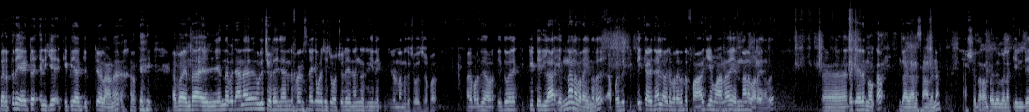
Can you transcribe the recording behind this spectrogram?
ബർത്ത്ഡേ ആയിട്ട് എനിക്ക് കിട്ടിയ ഗിഫ്റ്റുകളാണ്. ഓക്കെ അപ്പോൾ എന്താ എന്നപ്പോൾ ഞാൻ വിളിച്ചു. ഇടേ ഞാൻ എന്റെ ഫ്രണ്ട്സിനെയൊക്കെ വിളിച്ച് ചോദിച്ചു. ഇടേ നിങ്ങൾക്ക് ഇങ്ങനെ കിട്ടിയിട്ടുണ്ടെന്നൊക്കെ ചോദിച്ചു. അപ്പോൾ അവർ പറഞ്ഞു അവർക്ക് ഇതുവരെ കിട്ടിയിട്ടില്ല എന്നാണ് പറയുന്നത്. അപ്പോൾ ഇത് കിട്ടിക്കഴിഞ്ഞാൽ അവർ പറയുന്നത് ഭാഗ്യമാണ് എന്നാണ് പറയുന്നത്. ഏഹ് കയറി നോക്കാം. ഇതാ ഇതാണ് സാധനം. അക്ഷത അപ്പോൾ ഇത് വിളക്കിന്റെ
